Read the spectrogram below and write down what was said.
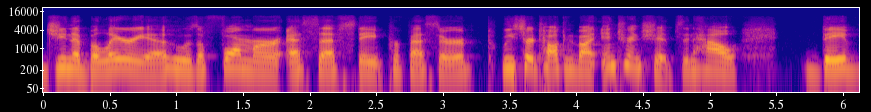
Gina Baleria, who was a former SF state professor. We started talking about internships and how they've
